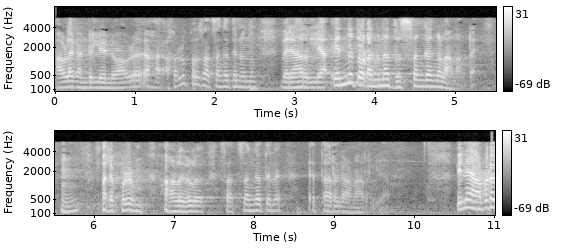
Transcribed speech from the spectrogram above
അവളെ കണ്ടില്ലല്ലോ അവൾ അവളിപ്പോൾ സത്സംഗത്തിനൊന്നും വരാറില്ല എന്ന് തുടങ്ങുന്ന ദുസ്സംഗങ്ങളാണ് അവിടെ. പലപ്പോഴും ആളുകൾ സത്സംഗത്തിൽ എത്താറ് കാണാറില്ല. പിന്നെ അവിടെ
